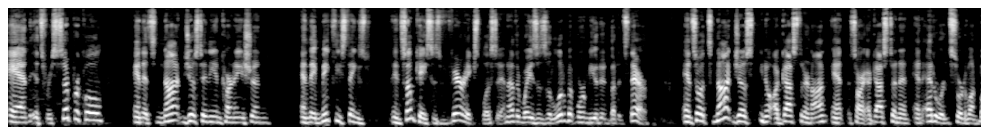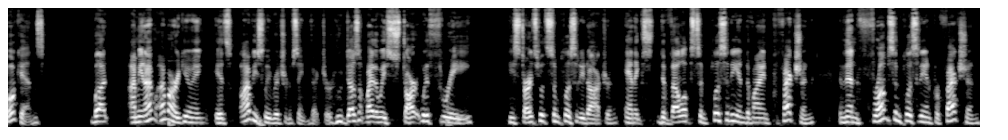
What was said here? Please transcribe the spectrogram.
and it's reciprocal and it's not just in the incarnation and they make these things in some cases very explicit. In other ways is a little bit more muted but it's there. And so it's not just you know augustine and on and sorry augustine and, and edwards sort of on bookends but i mean I'm, I'm arguing it's obviously richard of st victor who doesn't by the way start with three. He starts with simplicity doctrine and ex- develops simplicity and divine perfection and then from simplicity and perfection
